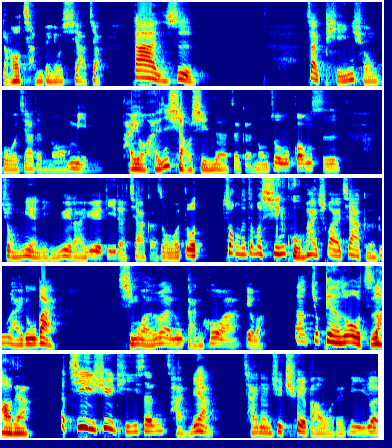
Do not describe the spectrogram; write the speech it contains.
然后成本又下降。但是在贫穷国家的农民，还有很小型的这个农作物公司，就面临越来越低的价格。说，我我种的这么辛苦，卖出来价格撸来撸败，行完撸来撸赶货啊，对吧？那就变成说我只好这样，要继续提升产量，才能去确保我的利润。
